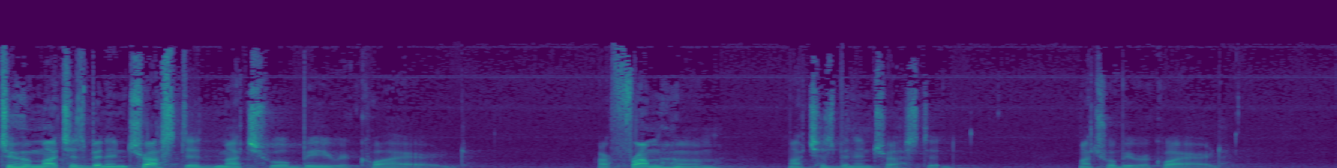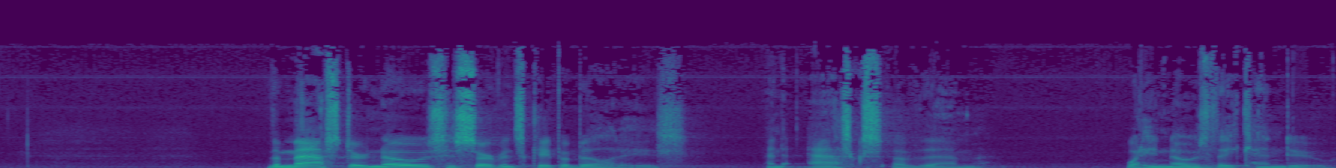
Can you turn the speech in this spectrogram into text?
To whom much has been entrusted, much will be required. Or from whom much has been entrusted, much will be required. The master knows his servants' capabilities and asks of them what he knows they can do.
